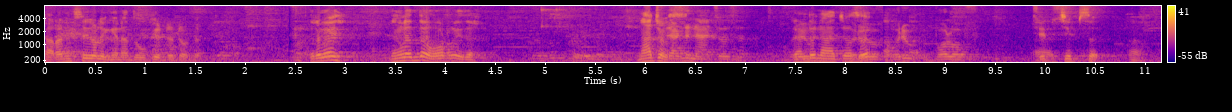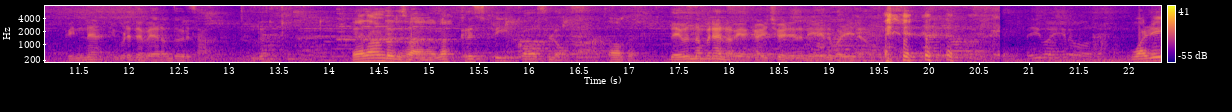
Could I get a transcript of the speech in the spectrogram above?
കറൻസികൾ ഇങ്ങനെ തൂക്കിയിട്ടിട്ടുണ്ട്. ഇതേ നിങ്ങൾ എന്താ ഓർഡർ ചെയ്ത്? നാച്ചോസ് രണ്ട് നാച്ചോസ് രണ്ട് നാച്ചോസ് ഒരു ബോൾ ഓഫ് ചിപ്സ് പിന്നെ ഇവിടുത്തെ വേറെന്തോ ഒരു സാധനം. ഏതാണ്ട് ഒരു സാധനം അല്ലേ? ക്രിസ്പി കോഫ് ലോഫ് ഓക്കെ. ദൈവം തമ്പുരാൻ അറിയാം കഴിച്ചു കഴിഞ്ഞാൽ ഏത് വഴിയിലാണ്. വഴി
